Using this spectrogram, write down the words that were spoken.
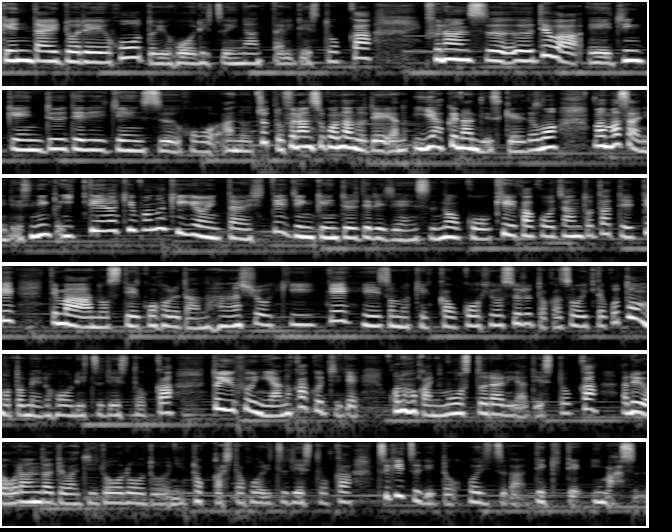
現代奴隷法という法律になったりですとかフランスでは、えー、人権ドゥーデリジェンス法あのちょっとフランス語なのであの意訳なんですけれども、まあ、まさにですね一定の規模の企業に対して人権ドゥーデリジェンスのこう計画をちゃんと立ててで、まあ、あのステークホルダーの話を聞いて、えー、その結果を公表するとかそういったことを求める法律ですとかというふうにあの各地でこの他にもオーストラリアですとかあるいはオランダでは児童労働に特化した法律ですとか次々と法律ができています。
